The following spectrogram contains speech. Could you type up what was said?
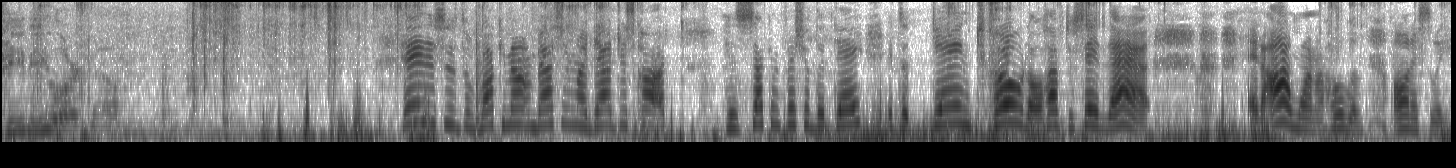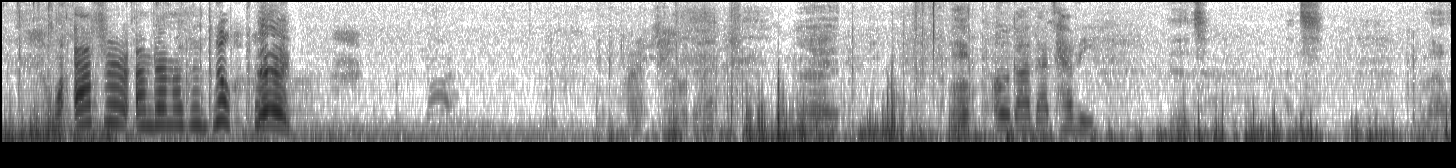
PB Lord now. Hey, this is the Rocky Mountain Bassin. My dad just caught his second fish of the day. It's a dang toad, I'll have to say that. And I want to hold him, honestly. Well, after I'm done with it, no. Hey! Alright. Oh, Oh God, that's heavy. it is. That's that.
